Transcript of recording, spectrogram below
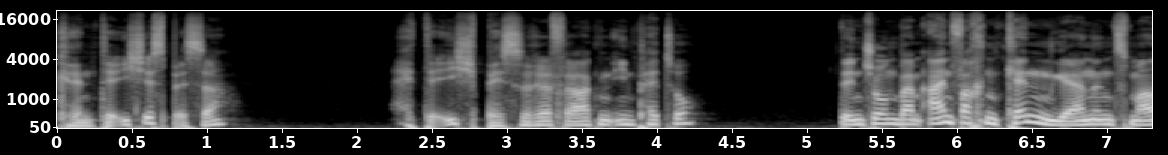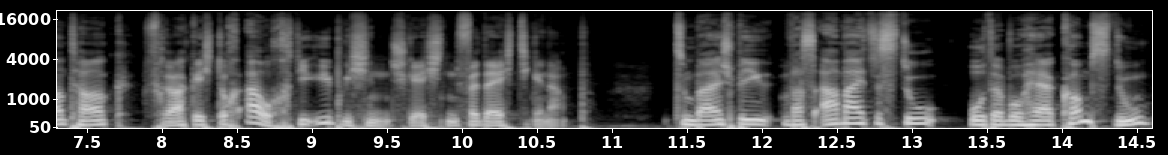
könnte ich es besser? Hätte ich bessere Fragen in petto? Denn schon beim einfachen Kennenlernen Smalltalk frage ich doch auch die üblichen schlechten Verdächtigen ab. Zum Beispiel, was arbeitest du oder woher kommst du?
